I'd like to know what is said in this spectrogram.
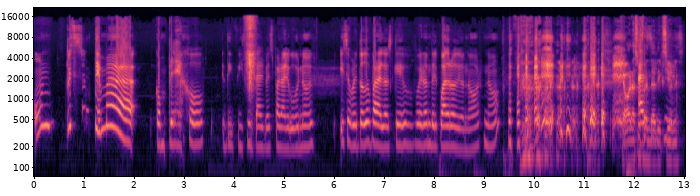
un, pues es un tema complejo, difícil tal vez para algunos y sobre todo para los que fueron del cuadro de honor, ¿no? que ahora sufren de adicciones.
